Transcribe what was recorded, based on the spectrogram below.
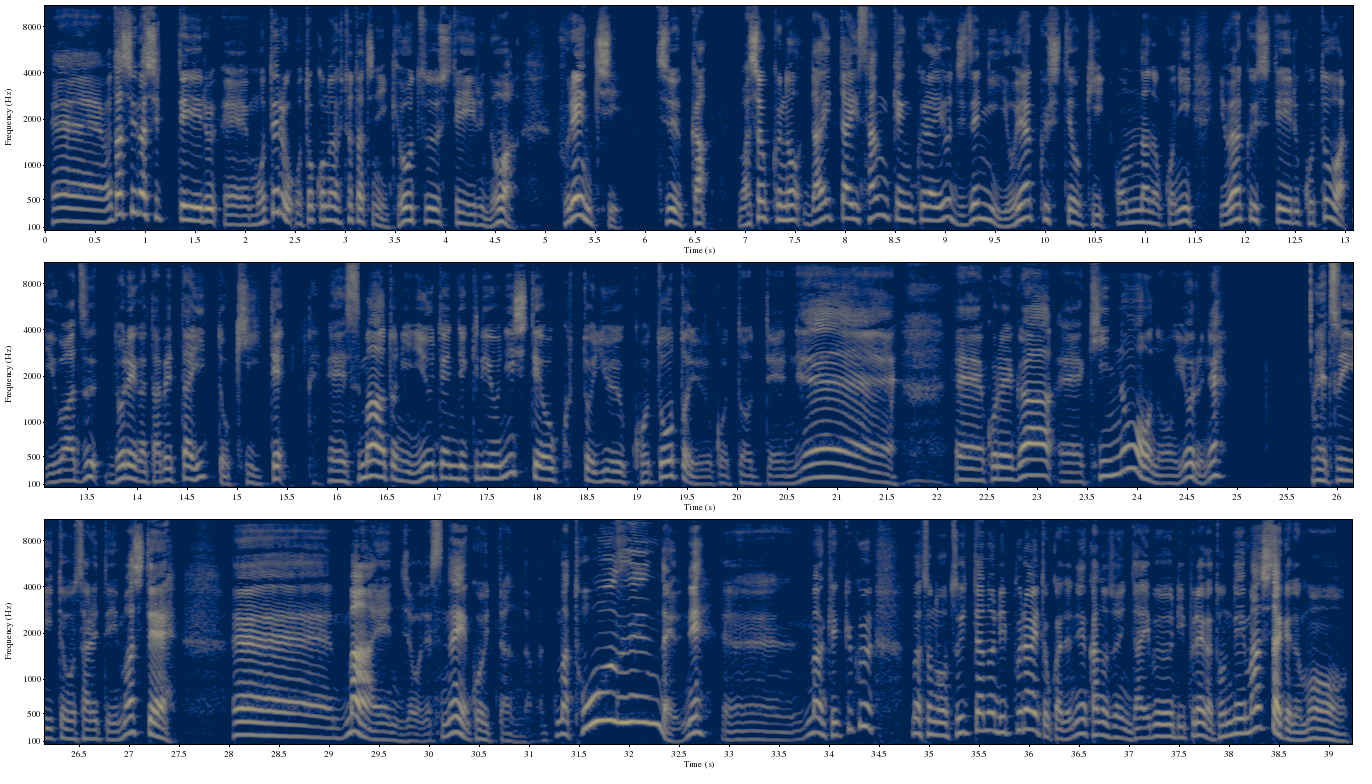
えー、私が知っている、えー、モテる男の人たちに共通しているのはフレンチ中華和食の大体3件くらいを事前に予約しておき女の子に予約していることは言わずどれが食べたいと聞いて、えー、スマートに入店できるようにしておくということということでね、えー、これが、えー、昨日の夜ね、えツイートをされていまして、えー、まあ炎上ですね。こういったんだまあ当然だよね、えー、まあ結局、まあ、そのツイッターのリプライとかでね彼女にだいぶリプライが飛んでいましたけども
